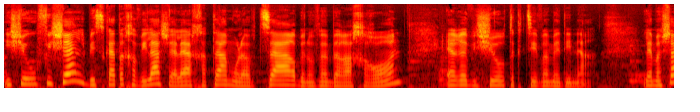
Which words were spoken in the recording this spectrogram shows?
היא שהוא פישל בעסקת החבילה שעליה חתם מול האוצר בנובמבר האחרון, ערב אישור תקציב המדינה. למשל,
